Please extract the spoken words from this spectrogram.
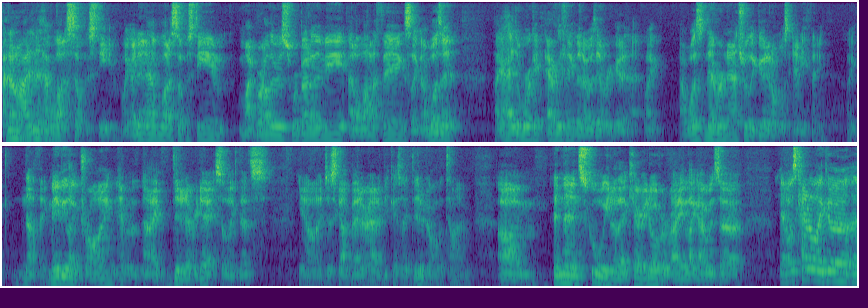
I don't know, I didn't have a lot of self esteem. Like I didn't have a lot of self esteem. My brothers were better than me at a lot of things. Like I wasn't like I had to work at everything that I was ever good at. Like I was never naturally good at almost anything. Like nothing. Maybe like drawing and I did it every day. So like that's you know, I just got better at it because I did it all the time. Um, and then in school, you know, that carried over, right? Like I was, uh, yeah, I was kind of like a, a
